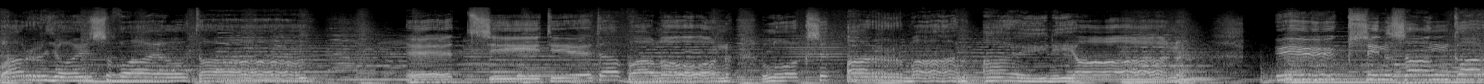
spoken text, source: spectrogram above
varjois vaeltaa. Etsi tietä valon luokse armaan ainiaan. Yksin sankar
